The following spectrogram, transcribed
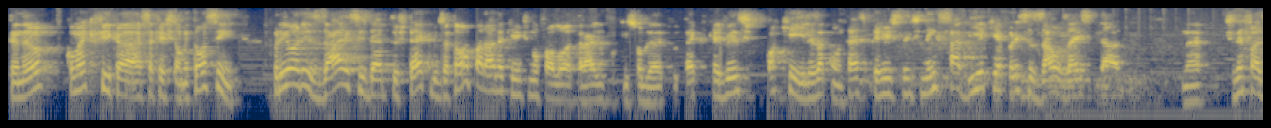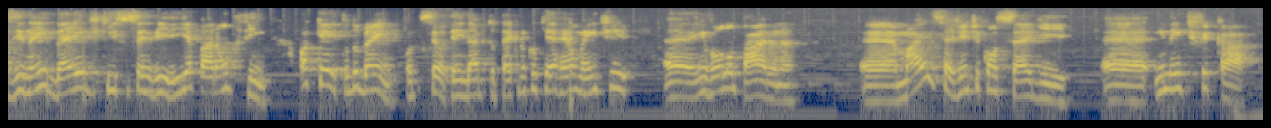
Entendeu? Como é que fica essa questão? Então, assim, priorizar esses débitos técnicos, até uma parada que a gente não falou atrás, um pouquinho sobre débito técnico, que às vezes, ok, eles acontecem porque a gente, a gente nem sabia que ia precisar usar esse dado. Né? A gente nem fazia nem ideia de que isso serviria para um fim. Ok, tudo bem, aconteceu, tem débito técnico que é realmente é, involuntário, né? É, mas se a gente consegue é, identificar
